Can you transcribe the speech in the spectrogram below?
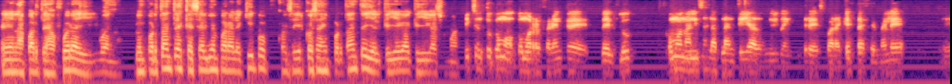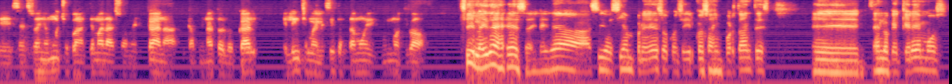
en las partes afuera y bueno, lo importante es que sea el bien para el equipo, conseguir cosas importantes y el que llega, que llegue a sumar. Dixon, tú como, como referente del club, ¿cómo analizas la plantilla 2023? ¿Para qué está FML? Eh, se sueña mucho con el tema de la Sudamericana, el campeonato local. El hincha melecista está muy, muy motivado. Sí, la idea es esa, y la idea ha sido siempre eso, conseguir cosas importantes. Eh, es lo que queremos,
